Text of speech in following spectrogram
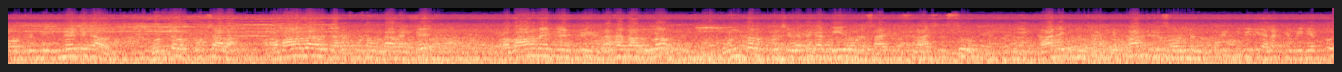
పోతుంది ఇమ్మీడియట్గా గుంతలు కూర్చాల ప్రమాదాలు జరగకుండా ఉండాలంటే ప్రధానమైనటువంటి రహదారుల్లో గుంతలు కూర్చే విధంగా మీరు కూడా సాధిస్తూ ఆశిస్తూ ఈ కార్యక్రమం పార్టీ సోదరులకు ప్రింట్ మీడియా ఎలక్ట్రిక్ మీడియాకు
